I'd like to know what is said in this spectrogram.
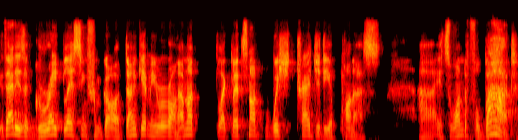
that is a great blessing from God. Don't get me wrong. I'm not like let's not wish tragedy upon us. Uh, it's wonderful, but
